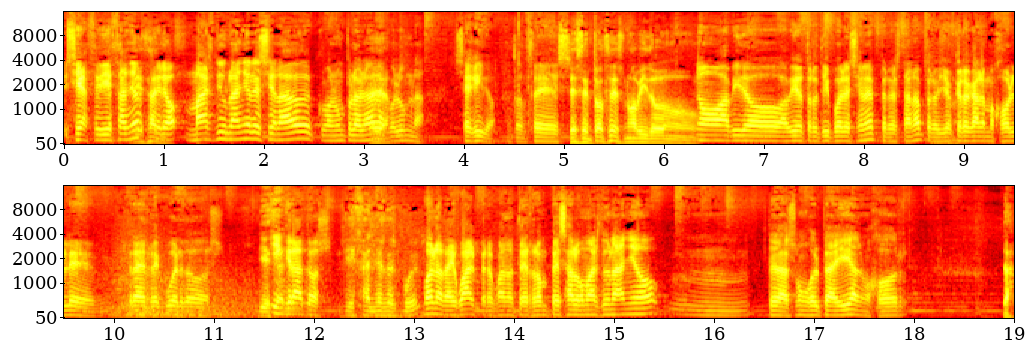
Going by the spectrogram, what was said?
Sí, hace 10 años, 10 años. pero más de un año lesionado con un problema de la columna, seguido. Entonces, Desde entonces no ha habido. no ha habido, ha habido otro tipo de lesiones, pero esta no. Pero yo creo que a lo mejor le trae recuerdos Diez años ingratos. Diez años después. Bueno, da igual, pero cuando te rompes algo más de un año, mm, te das un golpe ahí, a lo mejor... Ya.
